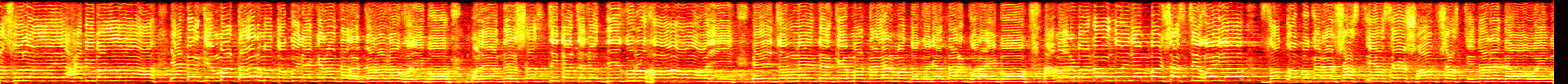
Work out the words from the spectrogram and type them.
রাসূলুল্লাহ, ইয়া হাবিবাল্লাহ, এদেরকে মাতালের মতো কইরা কেন তার কারণে হইব? বলে, এদের শাস্তিটা যেন দ্বিগুণ হয়, এই জন্য এদেরকে মাতালের মতো করে দাঁড় করাইব। আমার বাদল দুই নম্বর শাস্তি হইল, যত প্রকারের শাস্তি আছে, সব শাস্তি তারে দেওয়া হইব।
